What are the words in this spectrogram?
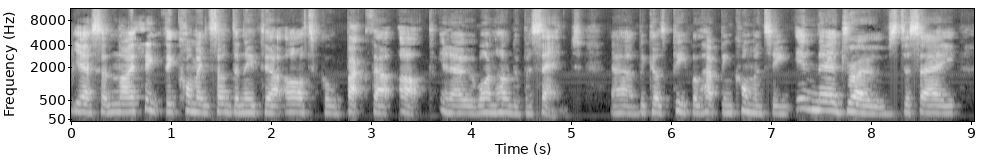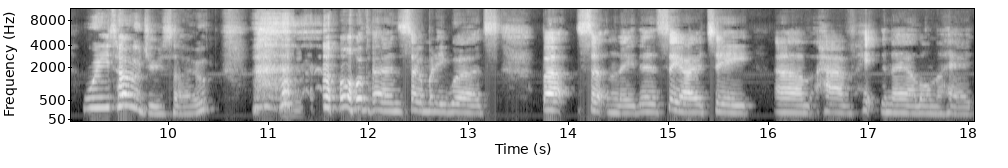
Yes, and I think the comments underneath that article back that up, you know, 100%, uh, because people have been commenting in their droves to say, we told you so, more than so many words. But certainly the CIOT um, have hit the nail on the head.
